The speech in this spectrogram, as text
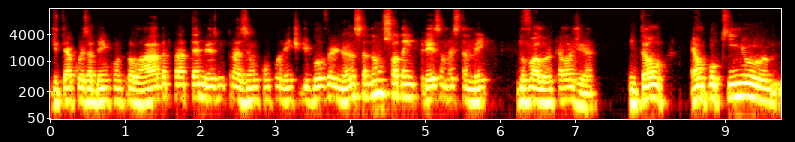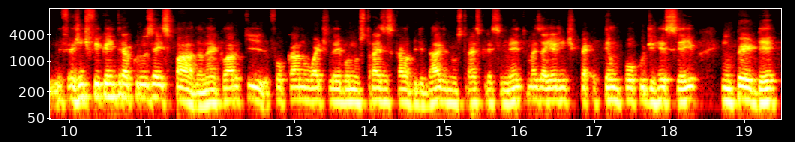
de ter a coisa bem controlada, para até mesmo trazer um componente de governança, não só da empresa, mas também do valor que ela gera. Então, é um pouquinho, a gente fica entre a cruz e a espada, né? Claro que focar no white label nos traz escalabilidade, nos traz crescimento, mas aí a gente tem um pouco de receio em perder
